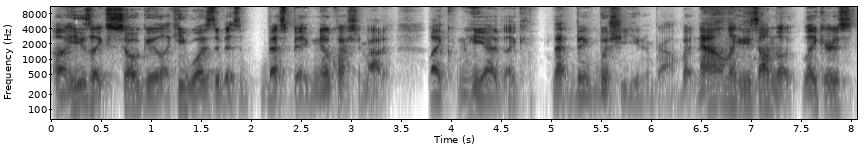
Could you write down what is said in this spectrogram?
uh, he's like so good. Like he was the best best big, no question about it. Like when he had like that big bushy unibrow, but now like he's on the Lakers.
